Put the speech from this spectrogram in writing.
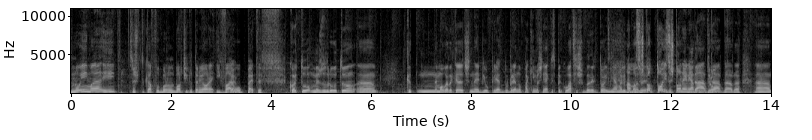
Но има и също така футболен отбор, чийто треньор е Ивайло Петев. Който, между другото, а, кът, не мога да кажа, че не е бил прият добре, но пак имаше някакви спекулации, ще бъде ли той, няма ли да Ама бъде. защо той, защо не е някой да, друг? Да, да, да. А,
